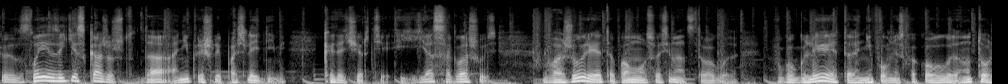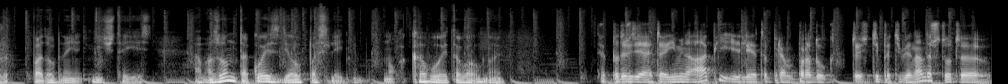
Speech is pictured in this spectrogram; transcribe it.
Злые языки скажут, что да, они пришли последними к этой черте. И я соглашусь. В Ажуре это, по-моему, с 2018 года. В Гугле это, не помню с какого года, но тоже подобное нечто есть. Амазон такое сделал последним. Ну, а кого это волнует? Так, подожди, а это именно API или это прям продукт? То есть, типа, тебе надо что-то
